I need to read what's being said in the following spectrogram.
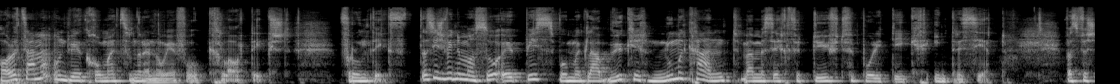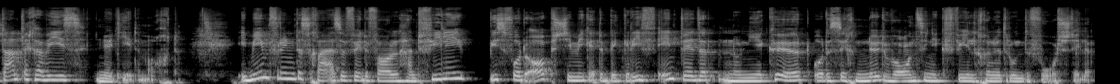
Hallo zusammen und willkommen zu einer neuen Folge Klartext. Frontex. Das ist wieder mal so etwas, wo man glaubt wirklich nur kennt, wenn man sich vertieft für Politik interessiert. Was verständlicherweise nicht jeder macht. In meinem Freundeskreis auf jeden Fall haben viele bis vor der Abstimmung den Begriff entweder noch nie gehört oder sich nicht wahnsinnig viel darunter vorstellen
